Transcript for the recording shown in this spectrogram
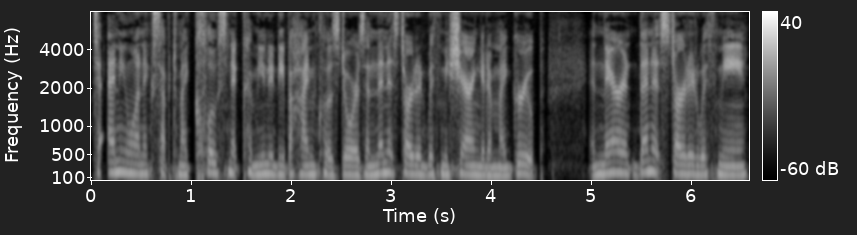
to anyone except my close-knit community behind closed doors. And then it started with me sharing it in my group. And there then it started with me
